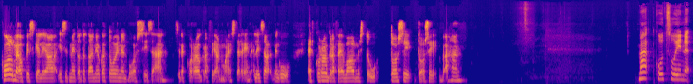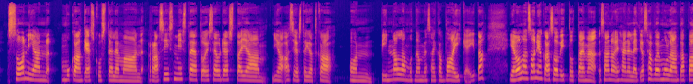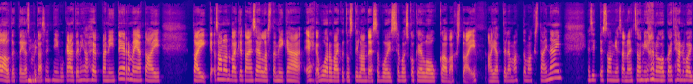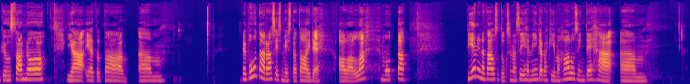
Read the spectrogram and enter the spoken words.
Kolme opiskelijaa ja sitten meitä otetaan joka toinen vuosi sisään sinne koreografian maisteriin. Eli se, niin kuin, että koreografia valmistuu tosi, tosi vähän. Mä kutsuin Sonjan mukaan keskustelemaan rasismista ja toiseudesta ja, ja asioista, jotka on pinnalla, mutta ne on myös aika vaikeita. Ja me ollaan Sonjan kanssa sovittu, tai mä sanoin hänelle, että jos hän voi mulle antaa palautetta, jos mä tässä nyt niin kuin käytän ihan höppäniä termejä, tai, tai sanon vaikka jotain sellaista, mikä ehkä vuorovaikutustilanteessa voisi, se voisi kokea loukkaavaksi tai ajattelemattomaksi tai näin. Ja sitten Sonja sanoi, että se on ihan ok, että hän voi kyllä sanoa. Ja, ja tota, um, me puhutaan rasismista taidealalla, mutta pienenä taustatuksena siihen, minkä takia mä halusin tehdä äm,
